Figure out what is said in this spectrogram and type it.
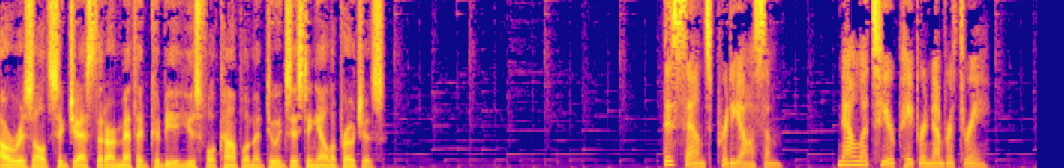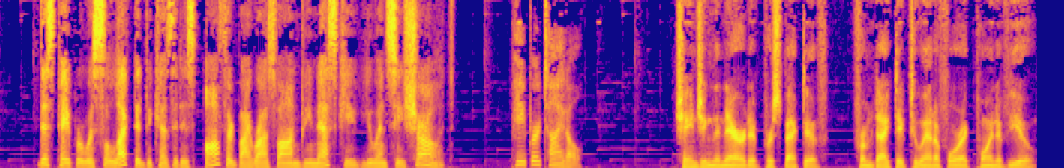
Our results suggest that our method could be a useful complement to existing EL approaches. This sounds pretty awesome. Now let's hear paper number 3. This paper was selected because it is authored by Razvan Bunescu, UNC Charlotte. Paper title Changing the Narrative Perspective From Deictic to Anaphoric Point of View.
